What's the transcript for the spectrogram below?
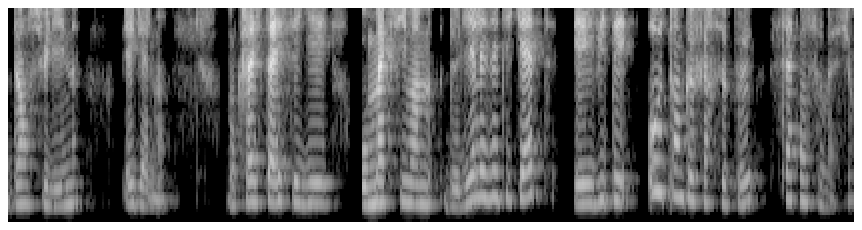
d'insuline également. Donc reste à essayer au maximum de lire les étiquettes et éviter autant que faire se peut sa consommation.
